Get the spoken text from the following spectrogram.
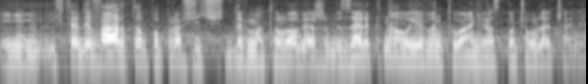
i, i wtedy warto poprosić dermatologa, żeby zerknął i ewentualnie rozpoczął leczenie.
